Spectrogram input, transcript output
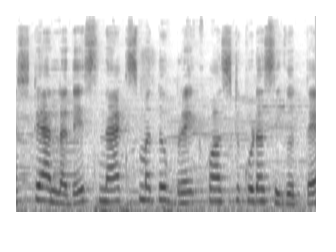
ಅಷ್ಟೇ ಅಲ್ಲದೆ ಸ್ನ್ಯಾಕ್ಸ್ ಮತ್ತು ಬ್ರೇಕ್ಫಾಸ್ಟ್ ಕೂಡ ಸಿಗುತ್ತೆ.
